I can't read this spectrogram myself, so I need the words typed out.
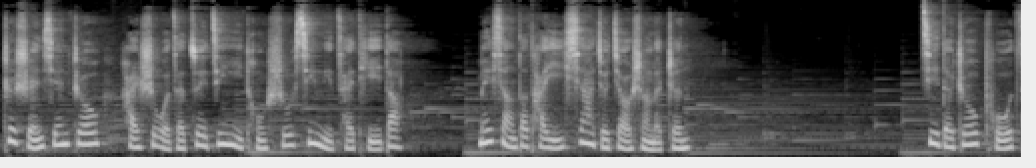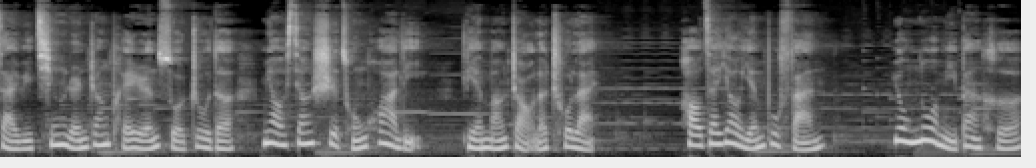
这神仙粥还是我在最近一通书信里才提到，没想到他一下就较上了真。记得粥谱载于清人张培仁所著的《妙香侍从话》里，连忙找了出来。好在药研不凡，用糯米半盒，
